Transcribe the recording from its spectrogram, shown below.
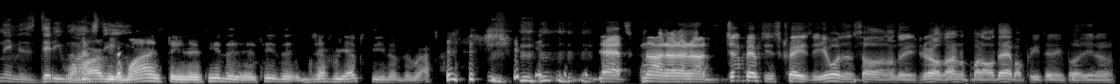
Name is Diddy The Harvey Weinstein. Weinstein is he the is he the Jeffrey Epstein of the rap industry? That's no, no, no, no. Jeff Epstein's crazy. He wasn't selling underage girls. I don't know about all that about Pete Diddy, but you know.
